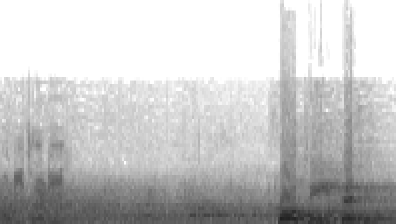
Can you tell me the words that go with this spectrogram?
40 30. 40 30.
